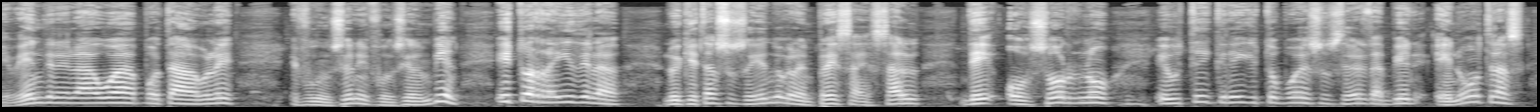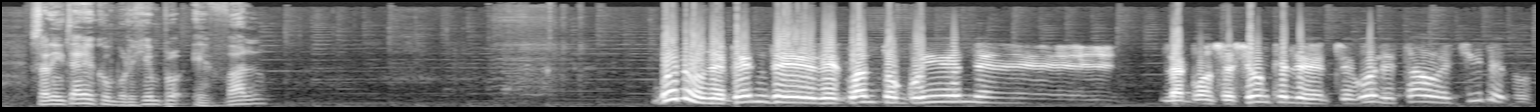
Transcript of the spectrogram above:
que venden el agua potable eh, funcionen y funcionen bien. Esto a raíz de la, lo que está sucediendo con la empresa de sal de Osorno. Eh, ¿Usted cree que esto puede suceder también en otras sanitarias como por ejemplo Esval? Bueno, depende de cuánto cuiden eh, la concesión que les entregó el Estado de Chile. Pues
